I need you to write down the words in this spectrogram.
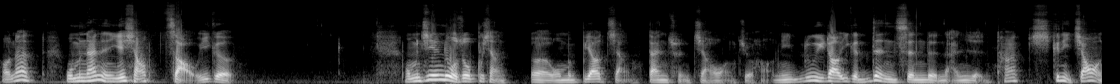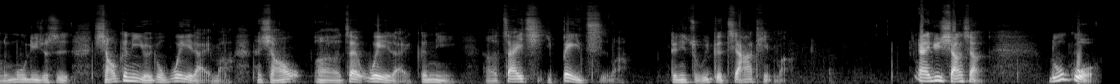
哦，那我们男人也想要找一个，我们今天如果说不想。呃，我们不要讲单纯交往就好。你遇到一个认真的男人，他跟你交往的目的就是想要跟你有一个未来嘛，他想要呃在未来跟你呃在一起一辈子嘛，跟你组一个家庭嘛。那你去想想，如果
